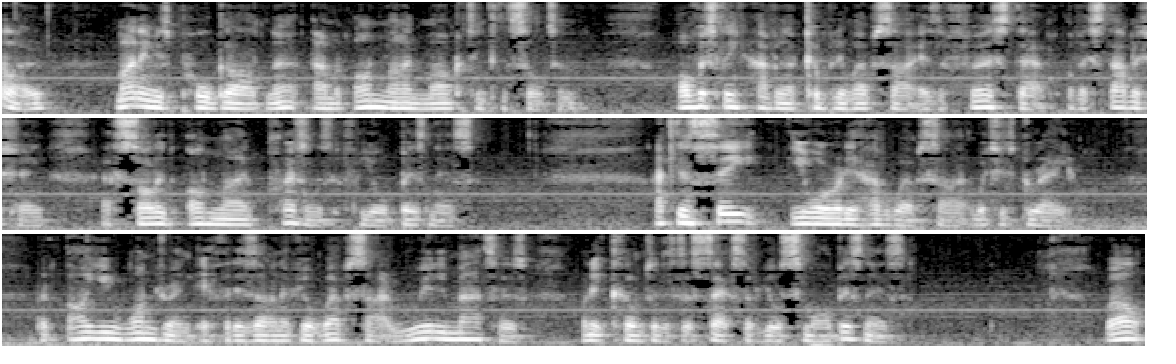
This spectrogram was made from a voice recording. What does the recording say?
Hello, my name is Paul Gardner. I'm an online marketing consultant. Obviously, having a company website is the first step of establishing a solid online presence for your business. I can see you already have a website, which is great. But are you wondering if the design of your website really matters when it comes to the success of your small business? Well,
